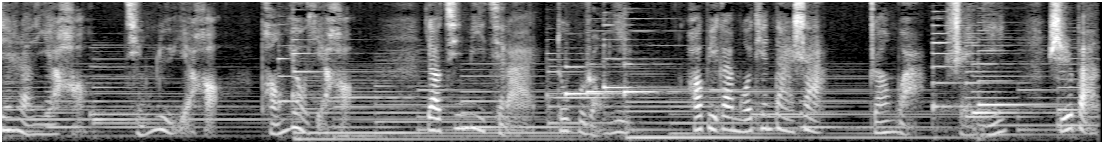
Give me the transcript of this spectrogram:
亲人也好，情侣也好，朋友也好，要亲密起来都不容易。好比盖摩天大厦，砖瓦、水泥、石板、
